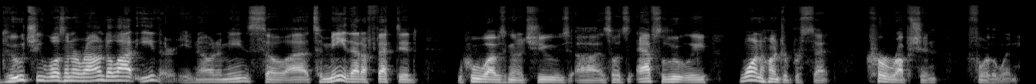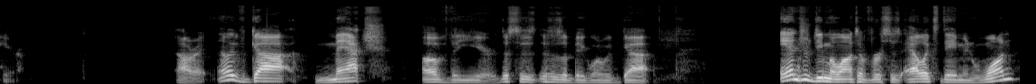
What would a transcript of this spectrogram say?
Gucci wasn't around a lot either. You know what I mean? So uh, to me, that affected who I was going to choose. Uh, so it's absolutely 100% corruption for the win here. All right. Now we've got match of the year. This is this is a big one. We've got Andrew DiMolanta versus Alex Damon. One,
